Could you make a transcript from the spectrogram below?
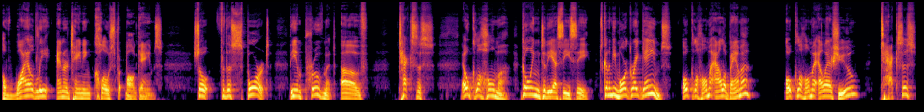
of wildly entertaining close football games. So for the sport, the improvement of Texas, Oklahoma going to the SEC, it's going to be more great games. Oklahoma, Alabama, Oklahoma, LSU, Texas,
